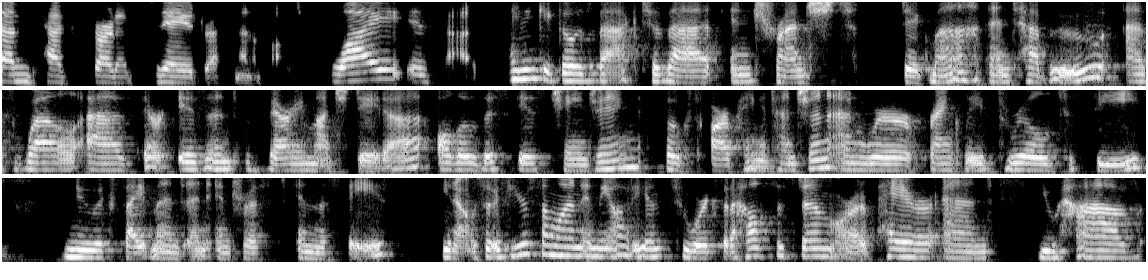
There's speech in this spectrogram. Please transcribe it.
femtech startups today address menopause. Why is that? I think it goes back to that entrenched stigma and taboo, as well as there isn't very much data. Although this is changing, folks are paying attention, and we're frankly thrilled to see new excitement and interest in the space. You know, so if you're someone in the audience who works at a health system or at a payer and you have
